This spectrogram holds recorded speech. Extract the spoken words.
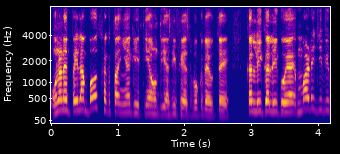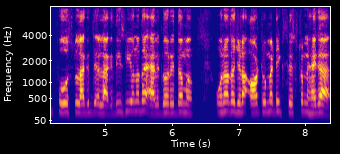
ਉਹਨਾਂ ਨੇ ਪਹਿਲਾਂ ਬਹੁਤ ਸਖਤਾਈਆਂ ਕੀਤੀਆਂ ਹੁੰਦੀਆਂ ਸੀ ਫੇਸਬੁੱਕ ਦੇ ਉੱਤੇ। ਕੱਲੀ ਕੱਲੀ ਕੋਈ ਮਾੜੀ ਜੀ ਵੀ ਪੋਸਟ ਲੱਗਦੀ ਸੀ ਉਹਨਾਂ ਦਾ ਐਲਗੋਰਿਦਮ ਉਹਨਾਂ ਦਾ ਜਿਹੜਾ ਆਟੋਮੈਟਿਕ ਸਿਸਟਮ ਹੈਗਾ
